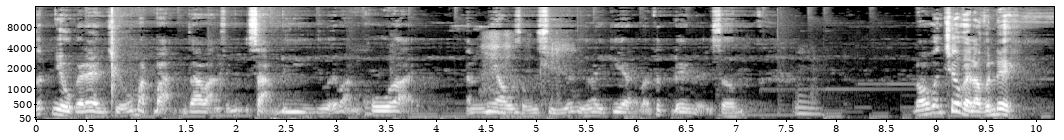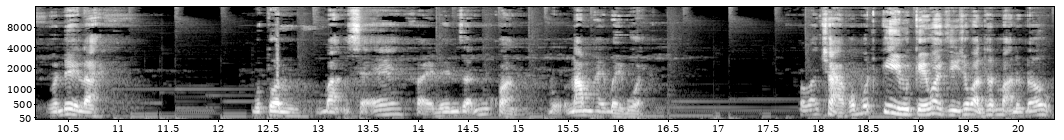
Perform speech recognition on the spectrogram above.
rất nhiều cái đèn chiếu mặt bạn da bạn sẽ bị sạm đi lưỡi bạn khô lại ăn nheo xấu xí cái thứ này kia bạn thức đêm dậy sớm. Ừ. đó vẫn chưa phải là vấn đề. Vấn đề là một tuần bạn sẽ phải lên dẫn khoảng độ 5 hay 7 buổi. Và bạn chả có bất kỳ một kế hoạch gì cho bản thân bạn được đâu.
